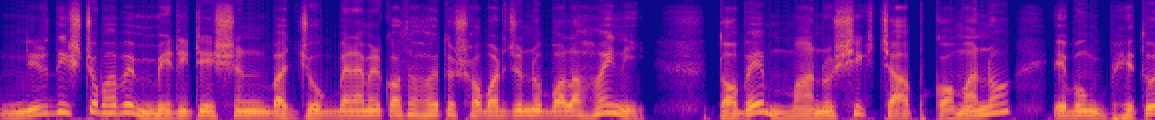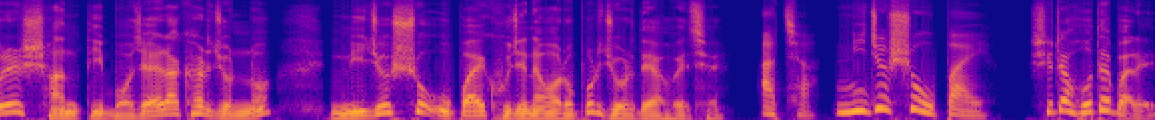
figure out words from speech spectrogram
নির্দিষ্টভাবে মেডিটেশন বা যোগব্যায়ামের কথা হয়তো সবার জন্য বলা হয়নি তবে মানসিক চাপ কমানো এবং ভেতরের শান্তি বজায় রাখার জন্য নিজস্ব উপায় খুঁজে নেওয়ার ওপর জোর দেওয়া হয়েছে। আচ্ছা নিজস্ব উপায়। সেটা হতে পারে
